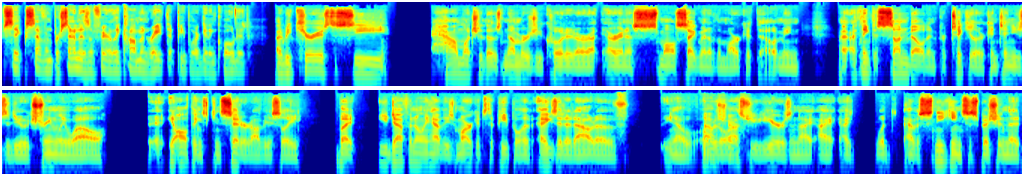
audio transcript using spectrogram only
six seven percent is a fairly common rate that people are getting quoted. I'd be curious to see how much of those numbers you quoted are are in a small segment of the market, though. I mean, I, I think the Sun Belt in particular continues to do extremely well, eh, all things considered, obviously. But you definitely have these markets that people have exited out of, you know, Oh, over the sure. last few years, and I, I I would have a sneaking suspicion that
